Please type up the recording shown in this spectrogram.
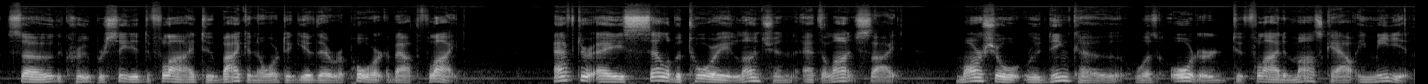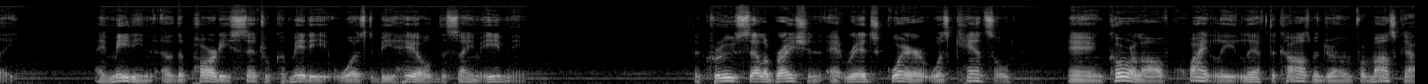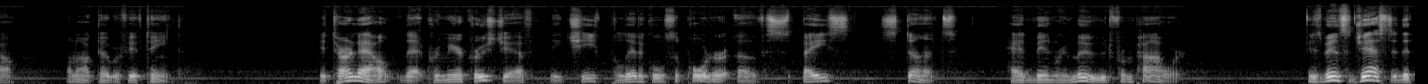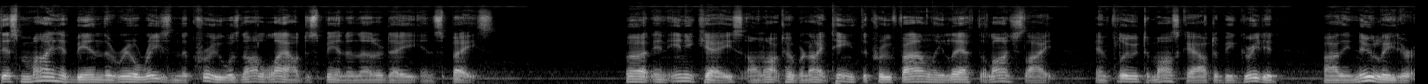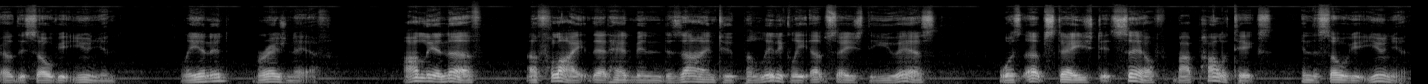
So the crew proceeded to fly to Baikonur to give their report about the flight. After a celebratory luncheon at the launch site, Marshal Rudenko was ordered to fly to Moscow immediately. A meeting of the party's central committee was to be held the same evening. The crew's celebration at Red Square was canceled, and Korolev quietly left the Cosmodrome for Moscow on October 15th. It turned out that Premier Khrushchev, the chief political supporter of space stunts, had been removed from power. It has been suggested that this might have been the real reason the crew was not allowed to spend another day in space. But in any case, on October 19th, the crew finally left the launch site and flew to Moscow to be greeted by the new leader of the Soviet Union, Leonid Brezhnev. Oddly enough, a flight that had been designed to politically upstage the U.S. was upstaged itself by politics in the Soviet Union.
